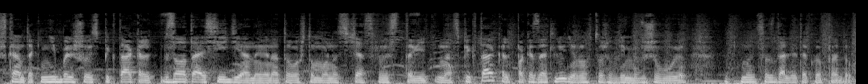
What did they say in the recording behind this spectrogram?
скажем так, небольшой спектакль, золотая середина, наверное, того, что можно сейчас выставить на спектакль, показать людям, но в то же время вживую. Мы создали такой продукт.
